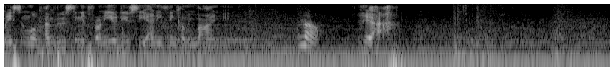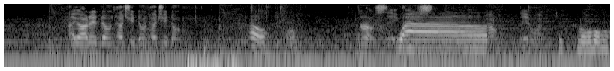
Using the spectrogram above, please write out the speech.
Mason, look, I'm boosting in front of you. Do you see anything coming behind me? No. Yeah. I got it. Don't touch it. Don't touch it. Don't. Oh. Oh, sick. Wow. s- Oh, they won. Just goal.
